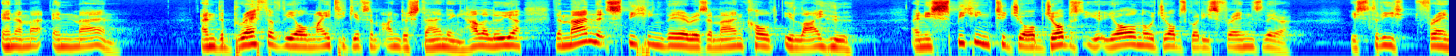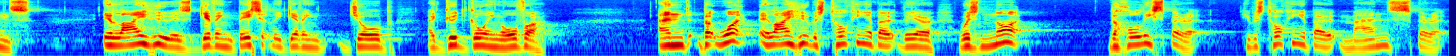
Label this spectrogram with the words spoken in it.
in, a ma- in man, and the breath of the Almighty gives him understanding. Hallelujah. The man that's speaking there is a man called Elihu, and he's speaking to Job. Job's, you, you all know Job's got his friends there, his three friends. Elihu is giving, basically giving Job a good going over. And, but what Elihu was talking about there was not the Holy Spirit. He was talking about man's spirit.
